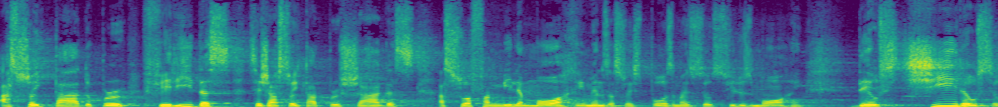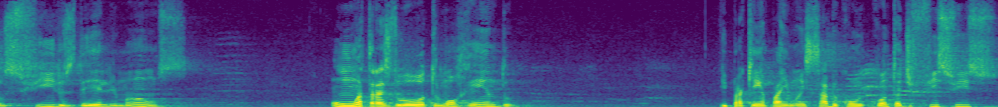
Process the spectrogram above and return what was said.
açoitado por feridas, seja açoitado por chagas, a sua família morre, menos a sua esposa, mas os seus filhos morrem. Deus tira os seus filhos dele, irmãos um atrás do outro, morrendo. E para quem é pai e mãe sabe o quanto é difícil isso.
